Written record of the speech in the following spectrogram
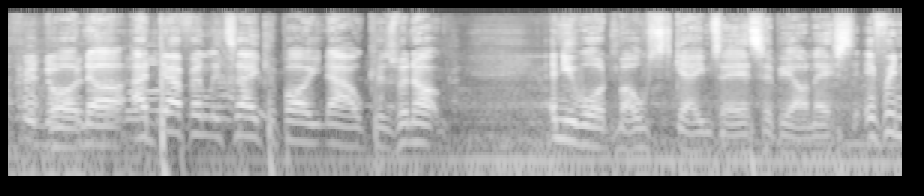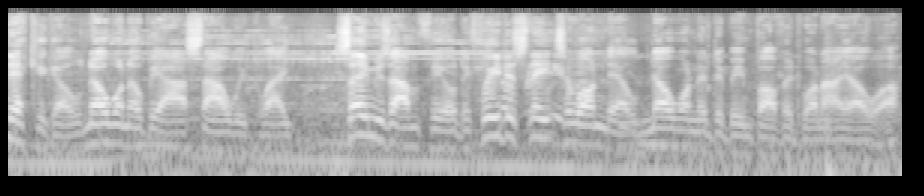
But no, I'd definitely take a point now because we're not. And you would most games here, to be honest. If we nick a goal, no one will be asked how we play. Same as Anfield. If we just sneak to 1 0, no one would have been bothered one iota.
